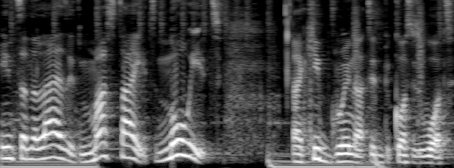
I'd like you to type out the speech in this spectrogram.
Internalize it, master it, know it, and keep growing at it because it's what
